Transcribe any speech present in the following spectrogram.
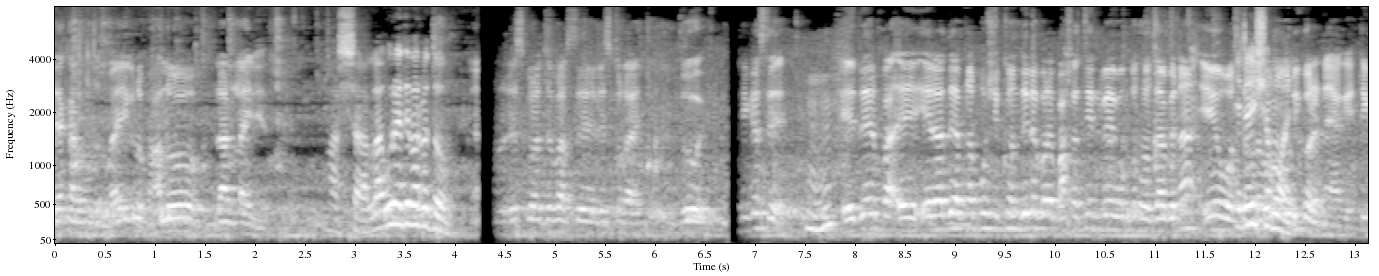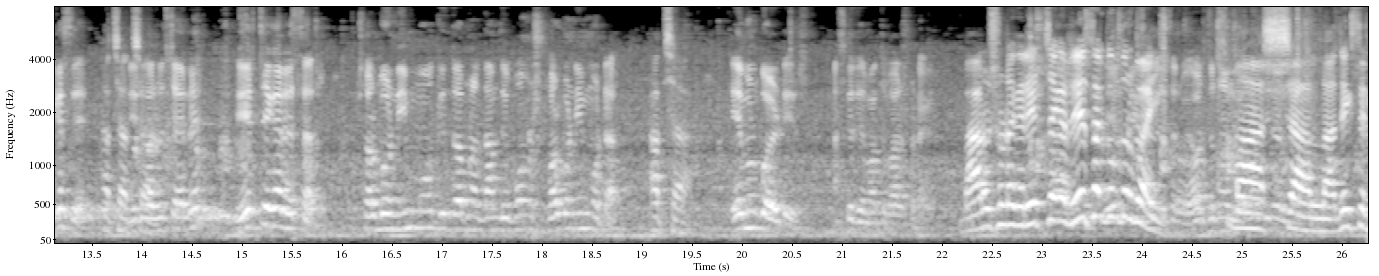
দেখার মতো ভাই এগুলো ভালো ব্লাড লাইনের মাশাআল্লাহ উড়াইতে পারবে তো? রেস করাতে পারছে রেস করায়। তো ঠিক আছে এদের এরা দিয়ে আপনার প্রশিক্ষণ দিলে পরে বাসা চিনবে এবং কোথাও যাবে না এই অবস্থা করে নেয় আগে ঠিক আছে? আচ্ছা, আচ্ছা। চাইলে এর সর্বনিম্ন কিন্তু আপনার দাম পনেরোশো সর্বনিম্নটা। আচ্ছা। এমন কোয়ালিটির আজকে দিয়ে মাত্র বারোশো টাকা। বারোশো টাকা রেড চেকার রেসার কবুতর ভাই। Sir ভাই, original- মাশাআল্লাহ দেখছেন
